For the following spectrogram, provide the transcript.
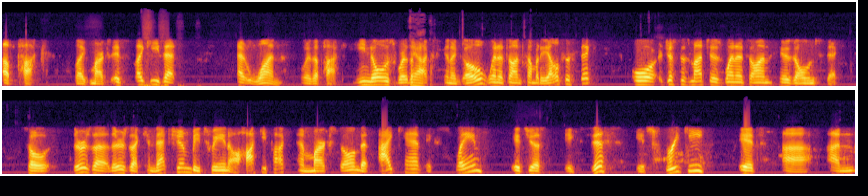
a puck like Mark's. It's like he's at at one with a puck. He knows where the Yeah. puck's going to go when it's on somebody else's stick, or just as much as when it's on his own stick. So there's a there's a connection between a hockey puck and Mark Stone that I can't explain. It just exists. It's freaky. It's uh, un,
